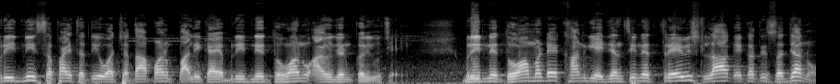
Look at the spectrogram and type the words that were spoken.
બ્રિજની સફાઈ થતી હોવા છતાં પણ પાલિકાએ બ્રિજને ધોવાનું આયોજન કર્યું છે. બ્રિજને ધોવા માટે ખાનગી એજન્સીને ત્રેવીસ લાખ એકત્રીસ હજારનો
